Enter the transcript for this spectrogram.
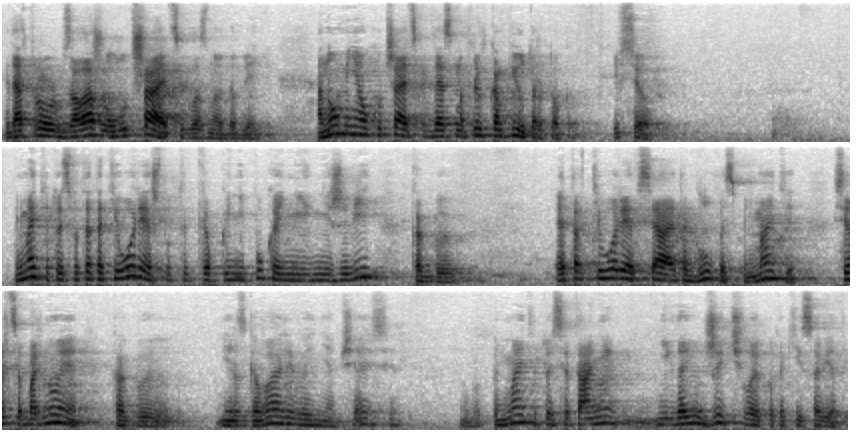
Когда я в прорубь залажу, улучшается глазное давление. Оно у меня ухудшается, когда я смотрю в компьютер только. И все. Понимаете, то есть вот эта теория, что ты как бы не пукай, не, не живи, как бы, это теория вся, это глупость, понимаете? Сердце больное, как бы, не разговаривай, не общайся. Понимаете, то есть это они не дают жить человеку такие советы.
